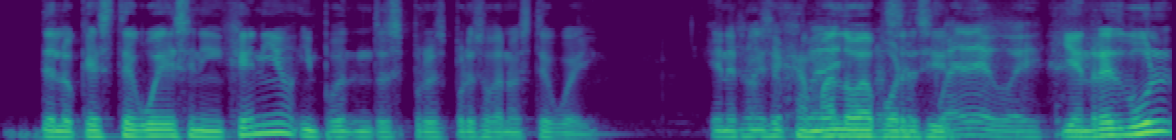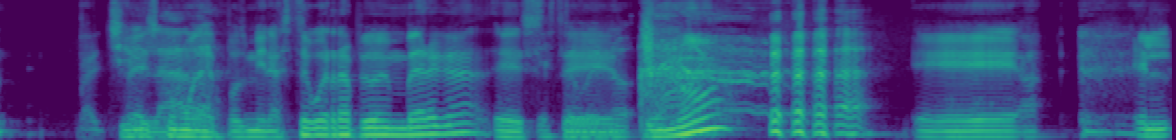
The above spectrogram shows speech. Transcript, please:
de lo que este güey es en ingenio, y pues, entonces por, por eso ganó este güey. En No FMS jamás puede, lo voy a no poder se decir. puede, güey. Y en Red Bull, al chile es como de, pues mira, este güey rapeó en verga, este, Este no. tú no. Eh, el-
